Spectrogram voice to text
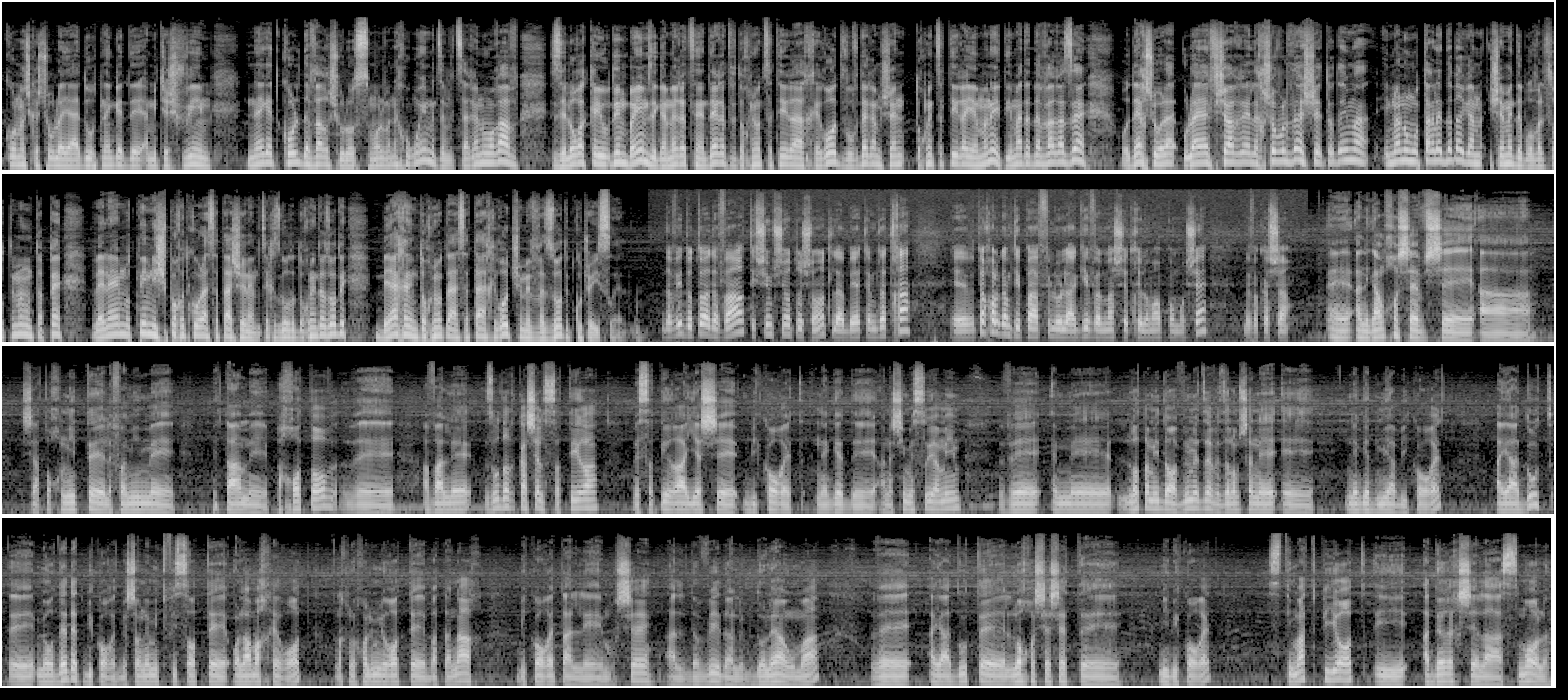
כל מה שקשור ליהדות, נגד המתיישבים, נגד כל דבר שהוא לא שמאל, ואנחנו רואים את זה, ולצערנו הרב, זה לא רק היהודים באים, זה גם ארץ נהדרת ותוכניות סאטירה אחרות, ועובדה גם שאין תוכנית סאטירה ימנית. אם את הדבר הזה, עוד איכשהו אולי, אולי אפשר לחשוב על זה, שאתה יודע מה, אם לנו מותר לדבר, גם שהם ידברו, אבל סותמים לנו את הפה, ואליהם נותנים לשפוך את כל ההסתה שלהם. צריך לסגור את התוכנית הזאת, ביחד עם תוכניות ההסתה האחרות שמבזות את קודשי ישראל. דוד, אותו הדבר, 90 שניות ראשונות להביע את עמדתך, אה, ואתה יכול גם טיפה אפילו להגיב על מה שהתחיל לומר פה משה, בבקשה. אה, אני גם חושב שה... שהתוכנית אה, לפעמים בטעם פחות טוב, ו... אבל זו דרכה של סאטירה. בסאטירה יש ביקורת נגד אנשים מסוימים, והם לא תמיד אוהבים את זה, וזה לא משנה נגד מי הביקורת. היהדות אה, מעודדת ביקורת, בשונה מתפיסות אה, עולם אחרות. אנחנו יכולים לראות אה, בתנ"ך ביקורת על משה, על דוד, על גדולי האומה, והיהדות לא חוששת מביקורת. סתימת פיות היא הדרך של השמאל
